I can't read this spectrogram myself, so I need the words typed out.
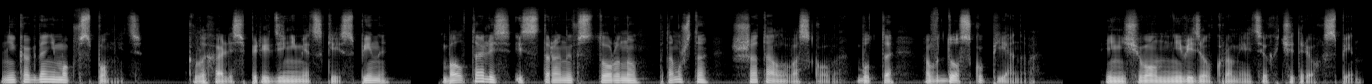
никогда не мог вспомнить. Колыхались впереди немецкие спины, болтались из стороны в сторону, потому что шатало Воскова, будто в доску пьяного. И ничего он не видел, кроме этих четырех спин.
